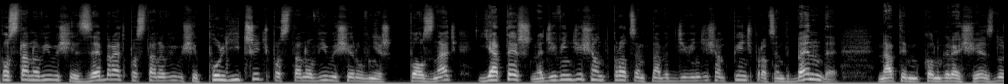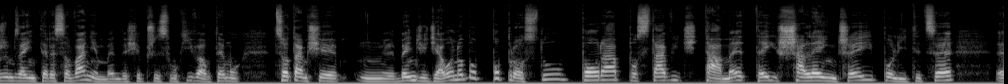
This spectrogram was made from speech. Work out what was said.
postanowiły się zebrać, postanowiły się policzyć, postanowiły się również poznać. Ja też na 90%, nawet 95% będę na tym kongresie z dużym zainteresowaniem będę się przysłuchiwał temu, co tam się mm, będzie działo, no bo po prostu pora postawić tamę tej szaleńczej polityce e,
